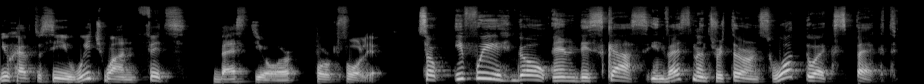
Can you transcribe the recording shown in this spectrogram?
you have to see which one fits best your portfolio. So if we go and discuss investment returns, what to expect?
